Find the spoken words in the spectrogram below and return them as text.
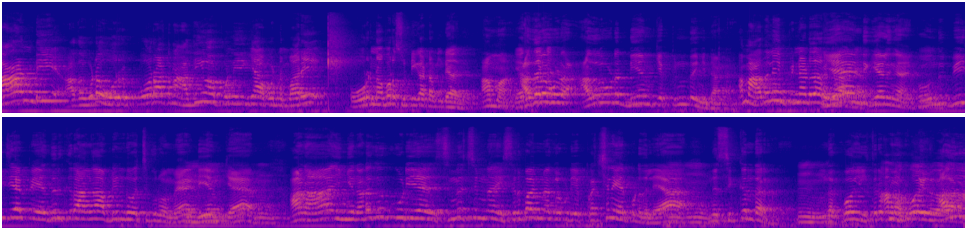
தாண்டி அதை விட ஒரு போராட்டம் நான் அதிகமா பண்ணியிருக்கேன் அப்படின்ற மாதிரி ஒரு நபர் சுட்டி காட்ட முடியாது. ஆமா? அதுல கூட அதுல கூட டிஎம்கே பின்தங்கிட்டாங்க. ஆமா அதுலயும் பின்னாடி தான் இருக்காங்க. கேளுங்க இப்போ வந்து பிஜேபி எதிர்க்கிறாங்க அப்படின்னு வச்சுக்கிறோமே டிஎம்கே ஆனா இங்க நடக்கக்கூடிய சின்ன சின்ன சிறுபான்மை மக்களுடைய பிரச்சனை ஏற்படுது இல்லையா? இந்த சிக்கந்தர். இந்த கோயில் திருப்பதி கோயில் அது.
